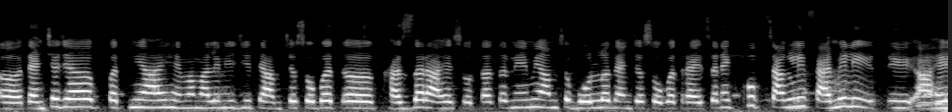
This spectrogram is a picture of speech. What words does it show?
त्यांच्या ज्या पत्नी आहे हेमा मालिनीजी त्या आमच्यासोबत खासदार आहे स्वतः. तर नेहमी आमचं बोलणं त्यांच्यासोबत राहायचं आणि खूप चांगली फॅमिली ती आहे.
